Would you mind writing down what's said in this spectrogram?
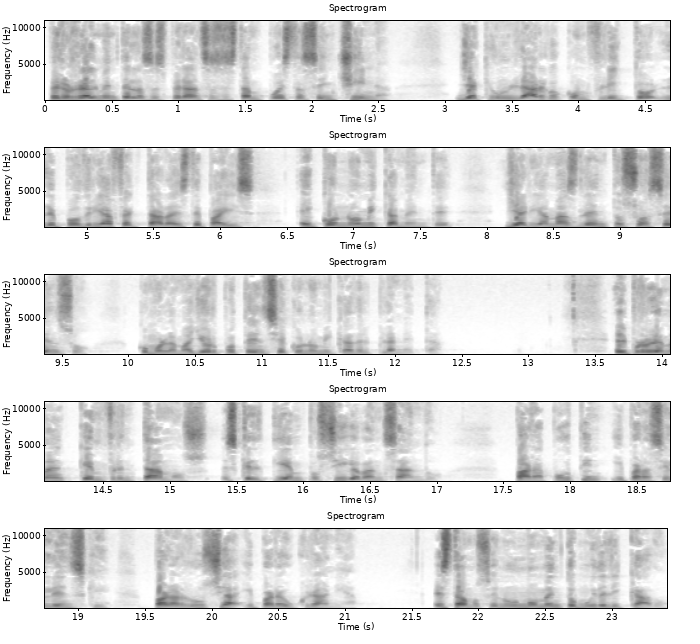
Pero realmente las esperanzas están puestas en China, ya que un largo conflicto le podría afectar a este país económicamente y haría más lento su ascenso como la mayor potencia económica del planeta. El problema que enfrentamos es que el tiempo sigue avanzando para Putin y para Zelensky, para Rusia y para Ucrania. Estamos en un momento muy delicado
